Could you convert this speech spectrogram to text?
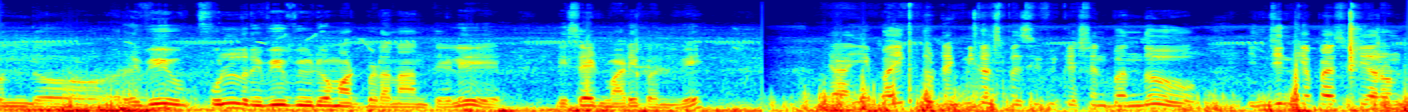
ಒಂದು ರಿವ್ಯೂ ಫುಲ್ ರಿವ್ಯೂ ವಿಡಿಯೋ ಮಾಡಿಬಿಡೋಣ ಅಂತೇಳಿ ಡಿಸೈಡ್ ಮಾಡಿ ಬಂದ್ವಿ. ಈ ಬೈಕ್ದು ಟೆಕ್ನಿಕಲ್ ಸ್ಪೆಸಿಫಿಕೇಶನ್ ಬಂದು engine capacity around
